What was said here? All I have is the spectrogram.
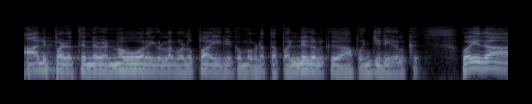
ആലിപ്പഴത്തിന്റെ വെണ്മ പോലെയുള്ള വെളുപ്പായിരിക്കും അവിടുത്തെ പല്ലുകൾക്ക് ആ പുഞ്ചിരികൾക്ക്. വൈദാ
